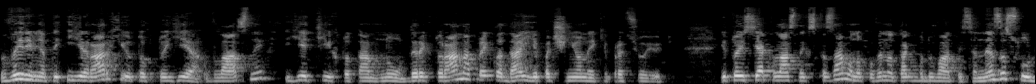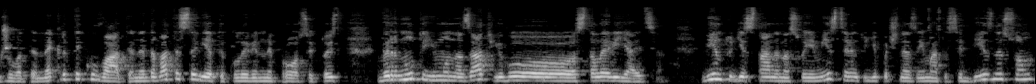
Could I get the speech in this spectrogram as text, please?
вирівняти ієрархію, тобто є власник, є ті, хто там, ну, директора, наприклад, да, є підчинені, які працюють. І тобто, як власник сказав, воно повинно так будуватися: не засуджувати, не критикувати, не давати совєти, коли він не просить. Тобто вернути йому назад його сталеві яйця. Він тоді стане на своє місце, він тоді почне займатися бізнесом.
